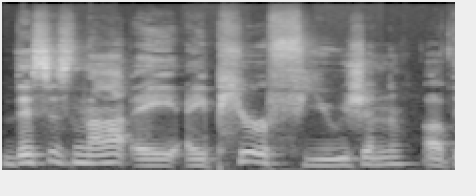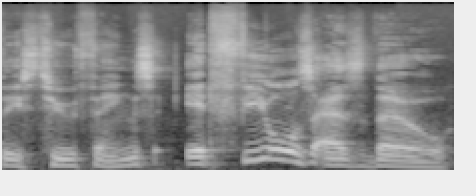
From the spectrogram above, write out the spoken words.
this is not a, a pure fusion of these two things. It feels as though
